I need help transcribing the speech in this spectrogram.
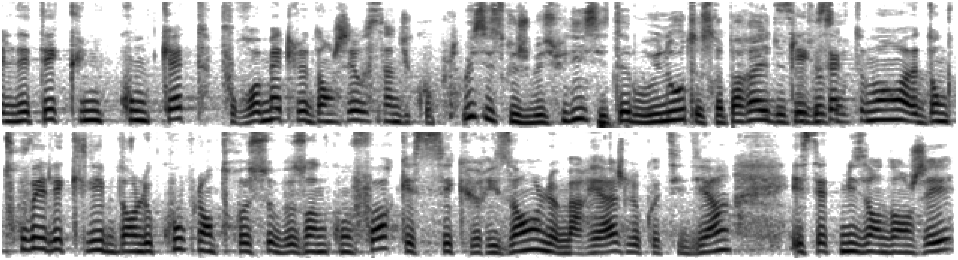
Elle n'était qu'une conquête pour remettre le danger au sein du couple. Oui, c'est ce que je me suis dit. C'est elle ou une autre, ce serait pareil de toute façon. exactement. euh, Donc, trouver l'équilibre dans le couple entre ce besoin de confort qui est sécurisant, le mariage, le quotidien, et cette mise en danger,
